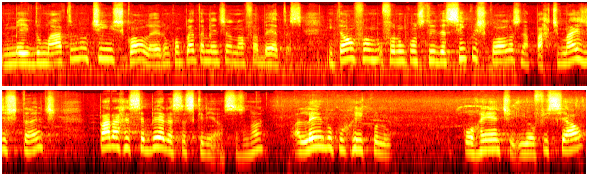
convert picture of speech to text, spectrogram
no meio do mato, não tinham escola, eram completamente analfabetas. Então foram, construídas cinco escolas na parte mais distante para receber essas crianças. Não é? Além do currículo corrente e oficial,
